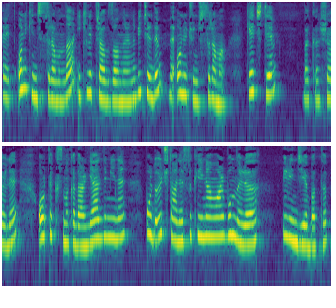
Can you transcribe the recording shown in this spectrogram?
Evet 12. sıramında ikili trabzanlarını bitirdim ve 13. sırama geçtim bakın şöyle orta kısma kadar geldim yine burada 3 tane sık iğnem var bunları birinciye batıp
